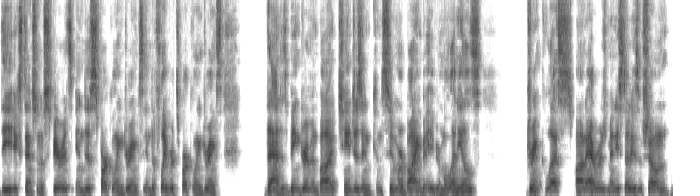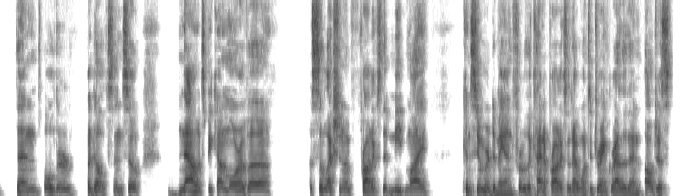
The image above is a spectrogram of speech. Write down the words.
the extension of spirits into sparkling drinks, into flavored sparkling drinks. That is being driven by changes in consumer buying behavior. Millennials drink less on average, many studies have shown, than older adults. And so now it's become more of a, a selection of products that meet my consumer demand for the kind of products that I want to drink rather than I'll just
